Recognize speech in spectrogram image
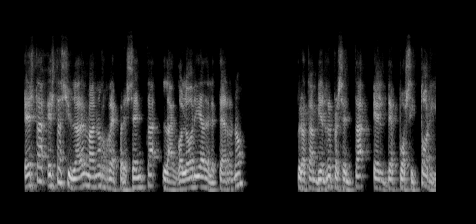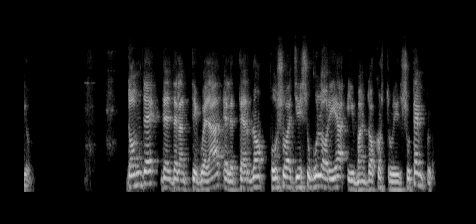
Esta, esta ciudad, hermanos, representa la gloria del Eterno, pero también representa el depositorio, donde desde la antigüedad el Eterno puso allí su gloria y mandó construir su templo.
